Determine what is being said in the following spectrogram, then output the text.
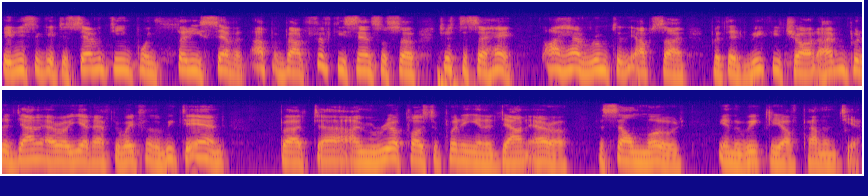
It needs to get to 17.37, up about 50 cents or so, just to say, hey, I have room to the upside. But that weekly chart, I haven't put a down arrow yet. I have to wait for the week to end. But uh, I'm real close to putting in a down arrow, a sell mode in the weekly of Palantir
